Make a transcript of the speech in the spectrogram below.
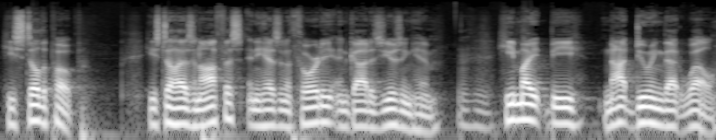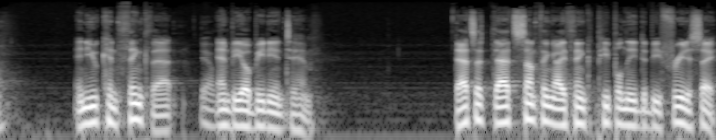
he's still the Pope. He still has an office and he has an authority, and God is using him. He might be not doing that well, and you can think that Yeah. and be obedient to him. That's a that's something I think people need to be free to say.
